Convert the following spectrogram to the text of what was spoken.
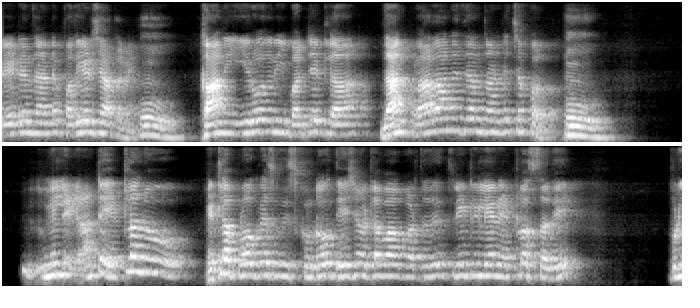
రేట్ అంటే పదిహేడు శాతమే. కానీ ఈ రోజు నీ బడ్జెట్లో దాని ప్రాధాన్యత ఎంత అంటే చెప్పరు. వీళ్ళు అంటే ఎట్లా నువ్వు ఎట్లా ప్రోగ్రెస్ తీసుకుంటావు? దేశం ఎట్లా బాగుపడుతుంది? త్రీ ట్రిలియన్ ఎట్లా వస్తుంది ఇప్పుడు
